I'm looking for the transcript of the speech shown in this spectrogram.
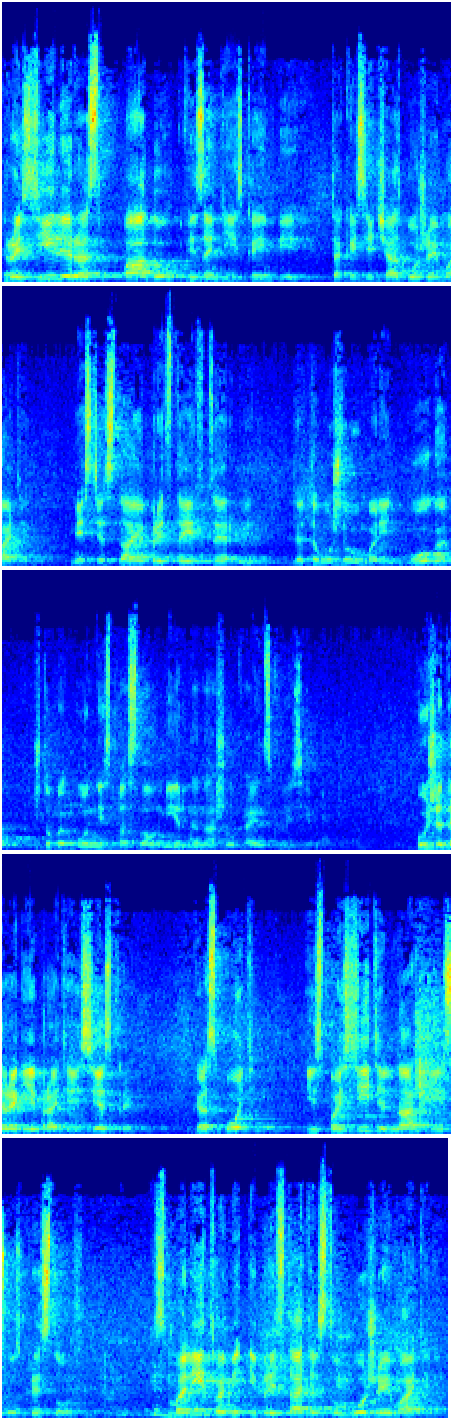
грозили распаду Византийской империи. Так и сейчас Божия Матерь вместе с нами предстоит в церкви для того, чтобы молить Бога, чтобы Он не спаслал мир на нашу украинскую землю. Пусть же, дорогие братья и сестры, Господь и Спаситель наш Иисус Христос с молитвами и предстательством Божией Матери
